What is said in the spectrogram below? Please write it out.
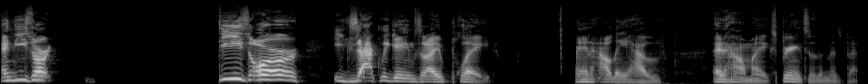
And these are these are exactly games that I've played and how they have and how my experience of them has been.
